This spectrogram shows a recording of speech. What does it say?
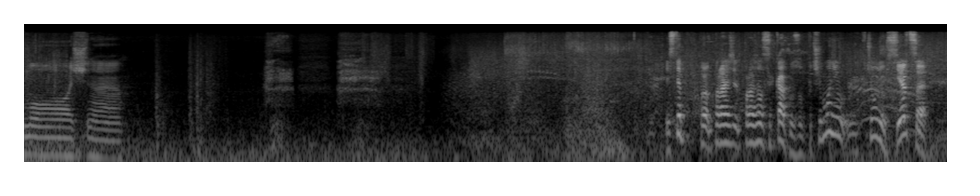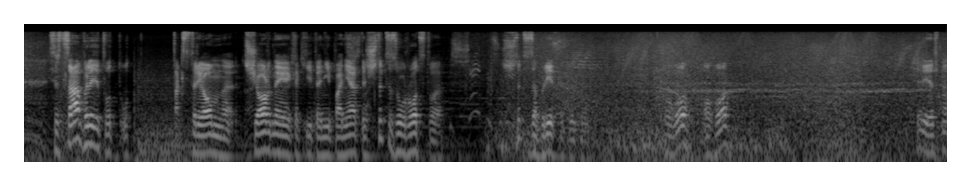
Мощно. Если пора- поражался Какузу, почему, не, почему у него сердце, сердца выглядят вот, вот так стрёмно, черные какие-то непонятные. Что это за уродство? Что это за бред какой-то? Ого, ого. Интересно.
